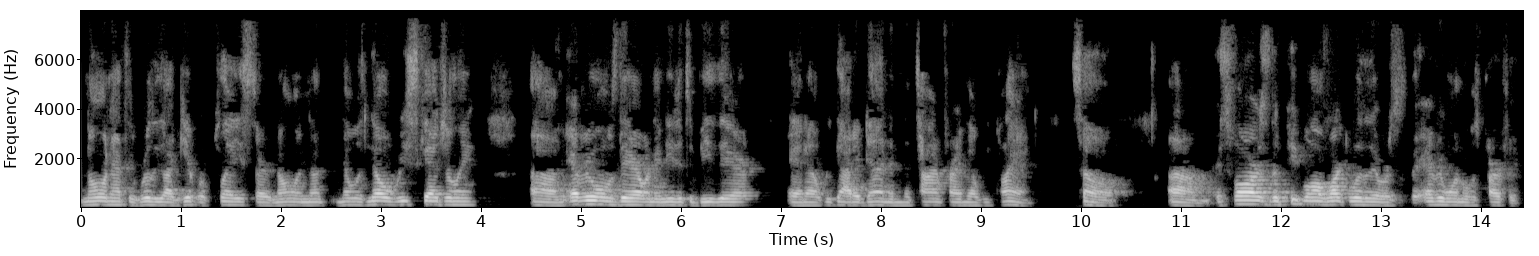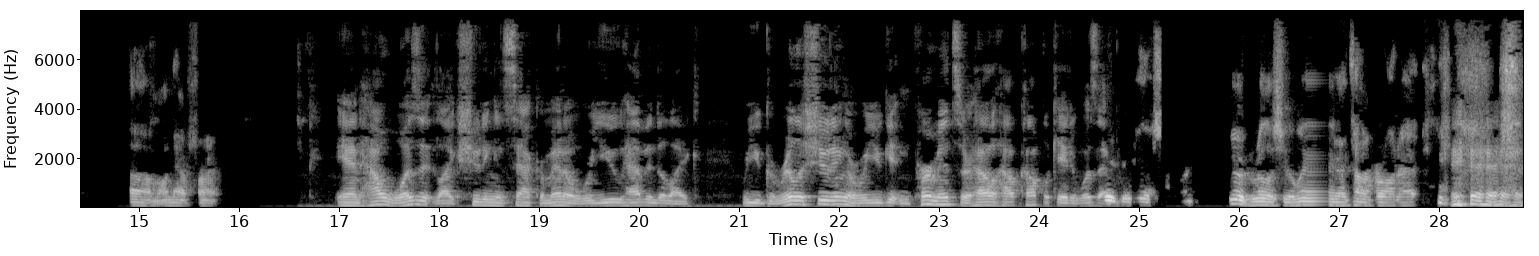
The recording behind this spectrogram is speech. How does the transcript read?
no one had to really like get replaced or no one there was no rescheduling. Um, everyone was there when they needed to be there, and uh, we got it done in the time frame that we planned. So um, as far as the people I worked with, there was everyone was perfect um, on that front. And how was it like shooting in Sacramento? Were you having to like, were you guerrilla shooting or were you getting permits or how how complicated was that? You're a guerrilla shoot. We ain't got time for all that. yeah.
